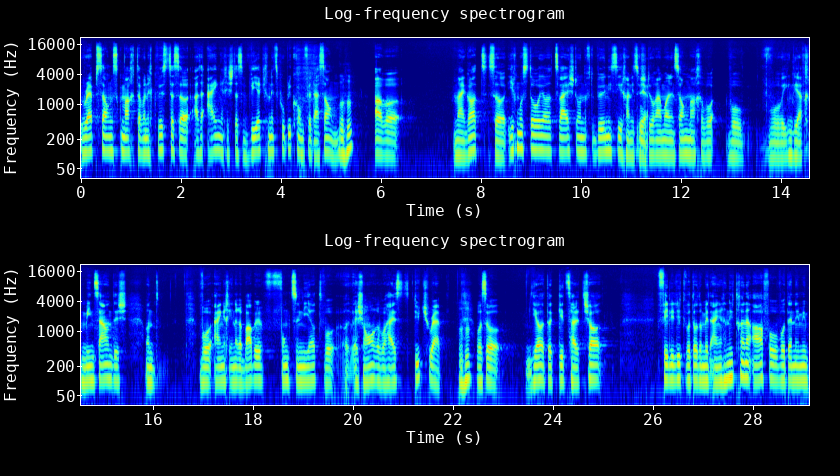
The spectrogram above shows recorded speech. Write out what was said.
Rap-Songs gemacht habe, wo ich gewusst habe, so, also eigentlich ist das wirklich nicht das Publikum für diesen Song. Mhm. Aber mein Gott, so, ich muss da ja zwei Stunden auf der Bühne sein, kann ich zwischendurch auch mal einen Song machen, wo, wo, wo irgendwie einfach mein Sound ist und wo eigentlich in einer Bubble funktioniert, wo ein Genre, wo heißt Deutschrap, wo so, ja, da gibt es halt schon viele Leute, die da damit eigentlich nichts können anfangen können, die dann im,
